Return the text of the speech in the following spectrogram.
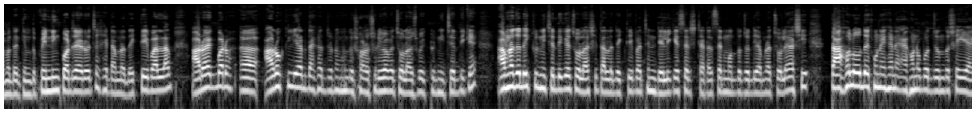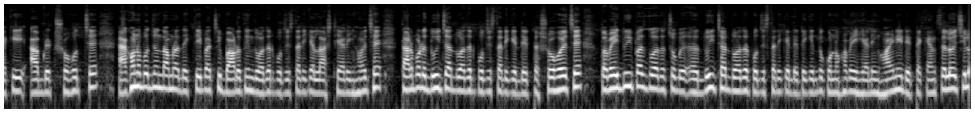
আমাদের কিন্তু পেন্ডিং পর্যায়ে রয়েছে, সেটা আমরা দেখতেই পারলাম। আরও একবার আরও ক্লিয়ার দেখার জন্য কিন্তু সরাসরিভাবে চলে আসব একটু নিচের দিকে। আমরা যদি একটু নিচের দিকে চলে আসি, তাহলে দেখতেই পাচ্ছেন ডেলি কেসের স্ট্যাটাসের মধ্যে যদি আমরা চলে আসি, তাহলেও দেখুন এখানে এখনও পর্যন্ত সেই একই আপডেট শো হচ্ছে। এখনও পর্যন্ত আমরা দেখতেই পাচ্ছি বারো তিন দু হাজার পঁচিশ তারিখে লাস্ট হিয়ারিং হয়েছে, তারপরে দুই চার দু হাজার পঁচিশ তারিখের ডেটটা শো হয়েছে। তবে এই দুই পাঁচ দু হাজার দুই চার দু হাজার পঁচিশ তারিখের ডেটে কিন্তু কোনোভাবেই হিয়ারিং হয়নি ডেটটা ক্যান্সেল হয়েছিল।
